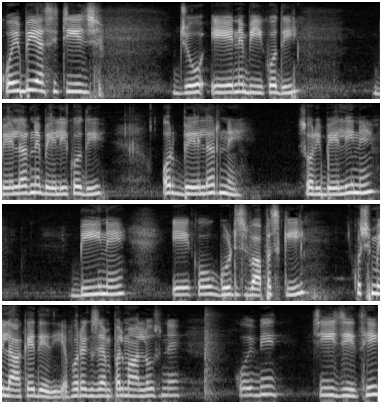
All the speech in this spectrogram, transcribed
कोई भी ऐसी चीज़ जो ए ने बी को दी बेलर ने बेली को दी और बेलर ने सॉरी बेली ने, बी ने, ए को गुड्स वापस की, कुछ मिला के दे दिया। फॉर एग्जांपल मान लो उसने कोई भी चीज़ दी थी,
